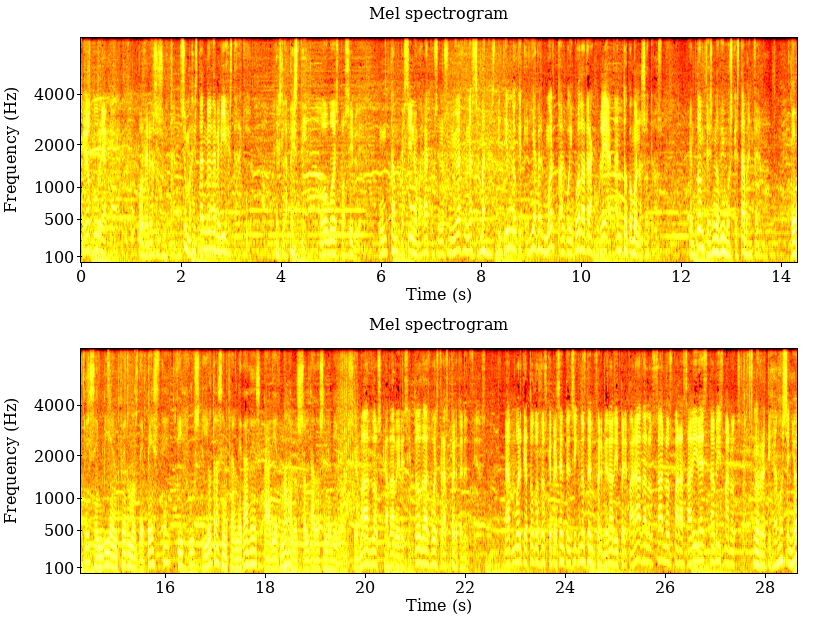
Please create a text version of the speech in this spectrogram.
¿Qué ocurre aquí? Poderoso sultán, su majestad no debería estar aquí. Es la peste. ¿Cómo es posible? Un campesino balaco se nos unió hace unas semanas diciendo que quería ver muerto al voivoda Draculea tanto como nosotros. Entonces no vimos que estaba enfermo. Tepes envía enfermos de peste, tifus y otras enfermedades para diezmar a los soldados enemigos. Quemad los cadáveres y todas vuestras pertenencias. Dad muerte a todos los que presenten signos de enfermedad y preparad a los sanos para salir esta misma noche. ¿Nos retiramos, señor?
